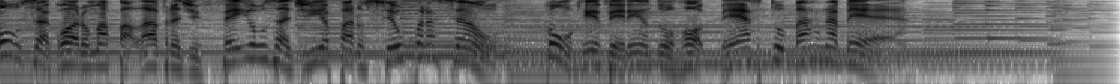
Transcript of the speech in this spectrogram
Ouça agora uma palavra de fé e ousadia para o seu coração, com o reverendo Roberto Barnabé.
